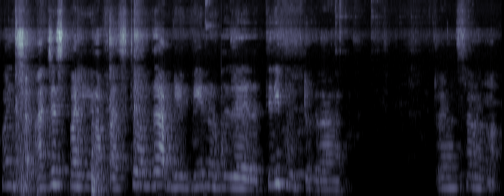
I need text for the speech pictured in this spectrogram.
கொஞ்சம் அட்ஜஸ்ட் பண்ணிக்கணும். ஃபஸ்ட்டு வந்து அப்படி இப்படின்னு வந்து இதை திருப்பி விட்டுக்கிறாங்க. டென்ஷன்லாம்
